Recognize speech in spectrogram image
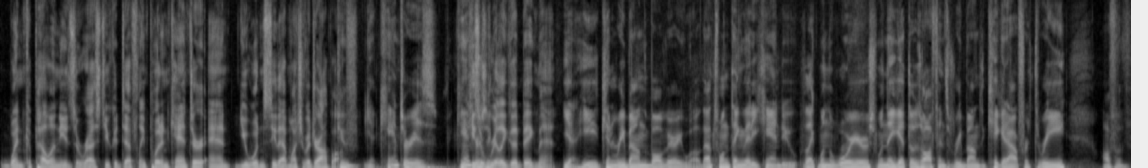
when Capela needs a rest, you could definitely put in Kanter, and you wouldn't see that much of a drop off. dude, yeah, Kanter is. Kanter's He's a really good big man. Yeah, he can rebound the ball very well. That's one thing that he can do. Like when the Warriors, when they get those offensive rebounds and kick it out for three, off of.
